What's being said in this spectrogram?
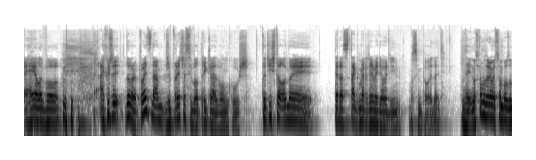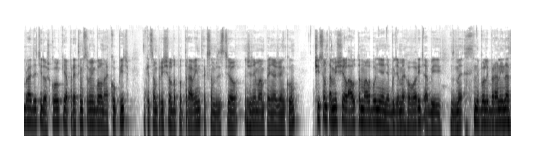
Hej, lebo... akože, dobre, povedz nám, že prečo si bol trikrát vonku už. Totiž to ono je teraz takmer 9 hodín, musím povedať. Hej, no samozrejme som bol zobrať deti do škôlky a predtým som im bol nakúpiť. Keď som prišiel do potravín, tak som zistil, že nemám peňaženku. Či som tam išiel autom alebo nie, nebudeme hovoriť, aby sme neboli braní na,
